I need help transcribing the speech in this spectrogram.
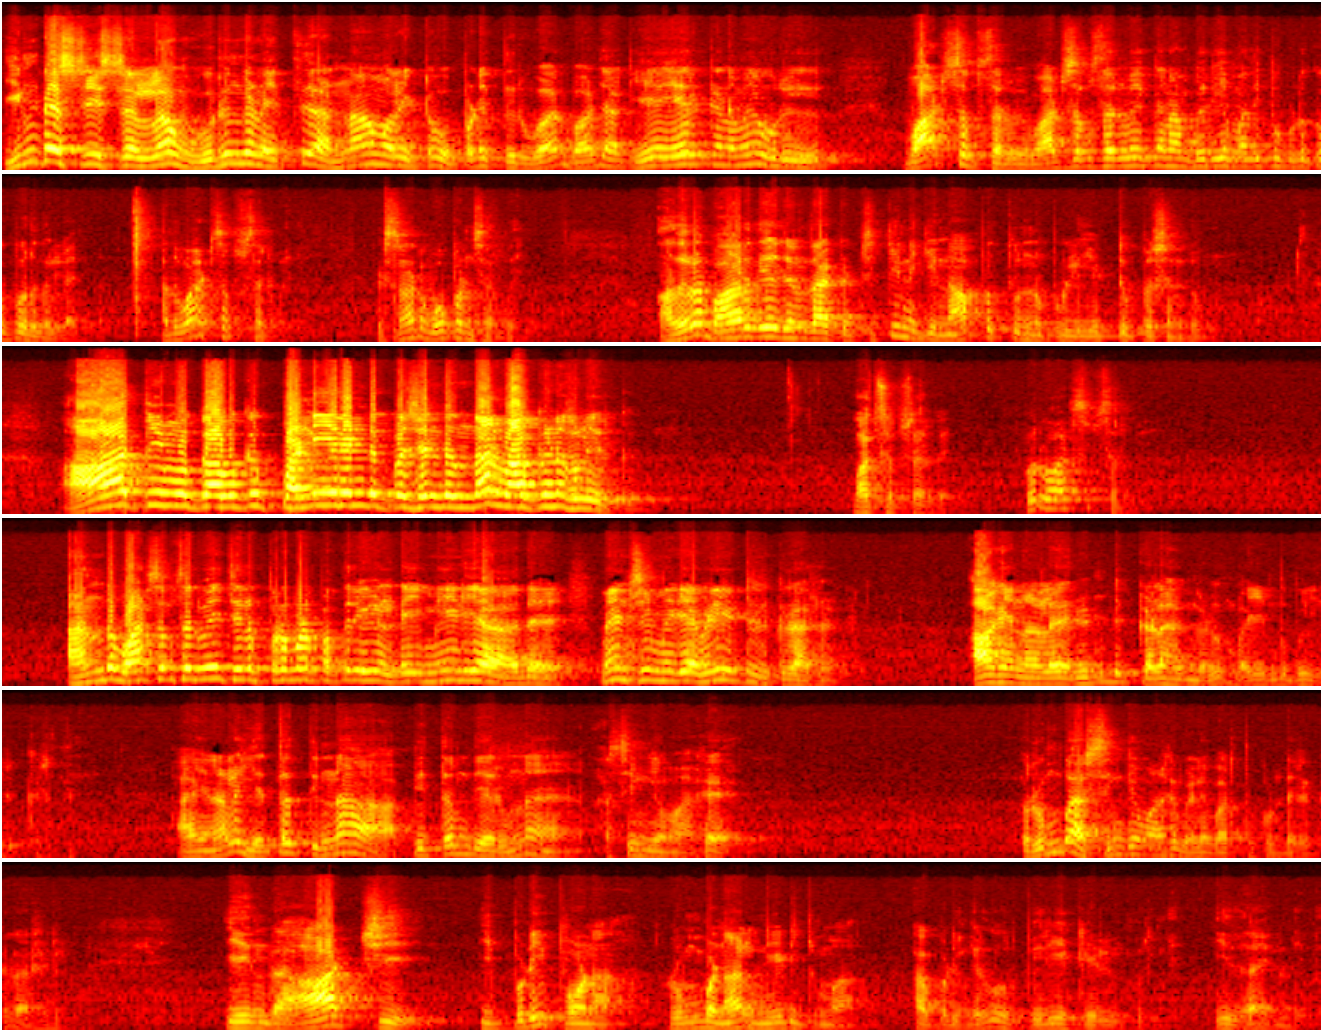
இண்டஸ்ட்ரீஸ் எல்லாம் ஒருங்கிணைத்து அண்ணாமலைட்டு ஒப்படைத்திருவார் பாஜக. ஏற்கனவே ஒரு வாட்ஸ்அப் சர்வே வாட்ஸ்அப் சர்வேக்கு நான் பெரிய மதிப்பு கொடுக்க போகிறதில்ல அது WhatsApp survey. It's not open survey. அதில் பாரதிய ஜனதா கட்சிக்கு இன்னைக்கு நாற்பத்தொன்று புள்ளி எட்டு பெர்சென்ட்டும் அதிமுகவுக்கு பன்னிரெண்டு பெர்சென்ட்டும் தான் வாக்குன்னு சொல்லியிருக்கு. WhatsApp survey. ஒரு வாட்ஸ்அப் சர்வே. அந்த வாட்ஸ்அப் சர்வே சில பிரபல பத்திரிகைகள் டெய் மீடியா அதை மெயின்ஸ்ட்ரீம் மீடியா வெளியிட்டு இருக்கிறார்கள் ஆகையினால ரெண்டு கழகங்களும் பயந்து போய் இருக்கிறது அதனால் எத்தை தின்னா பித்தம் தேரும்னு அசிங்கமாக ரொம்ப அசிங்கமாக வேலை பார்த்து கொண்டிருக்கிறார்கள். இந்த ஆட்சி இப்படி போனால் ரொம்ப நாள் நீடிக்குமா அப்படிங்கிறது ஒரு பெரிய கேள்விக்குறிங்க. இதுதான் என்னுடைய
